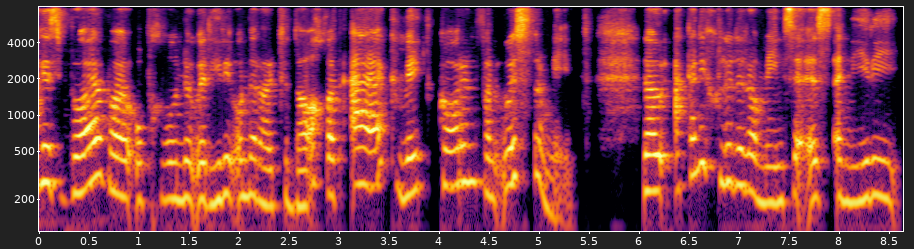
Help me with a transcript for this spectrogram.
Ek is baie baie opgewonde oor hierdie onderhoud vandag wat ek met Karen van Oostrom het. Nou, ek kan nie glo dat daar mense is in hierdie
